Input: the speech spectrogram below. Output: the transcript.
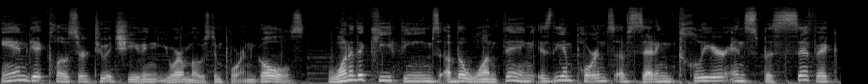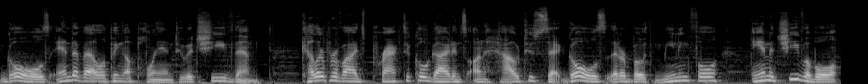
and get closer to achieving your most important goals. One of the key themes of the One Thing is the importance of setting clear and specific goals and developing a plan to achieve them. Keller provides practical guidance on how to set goals that are both meaningful and achievable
